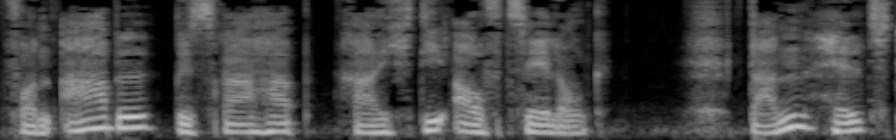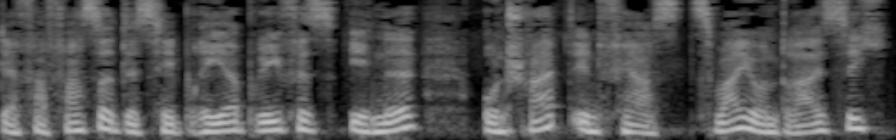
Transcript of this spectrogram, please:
Von Abel bis Rahab reicht die Aufzählung. Dann hält der Verfasser des Hebräerbriefes inne und schreibt in Vers 32,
